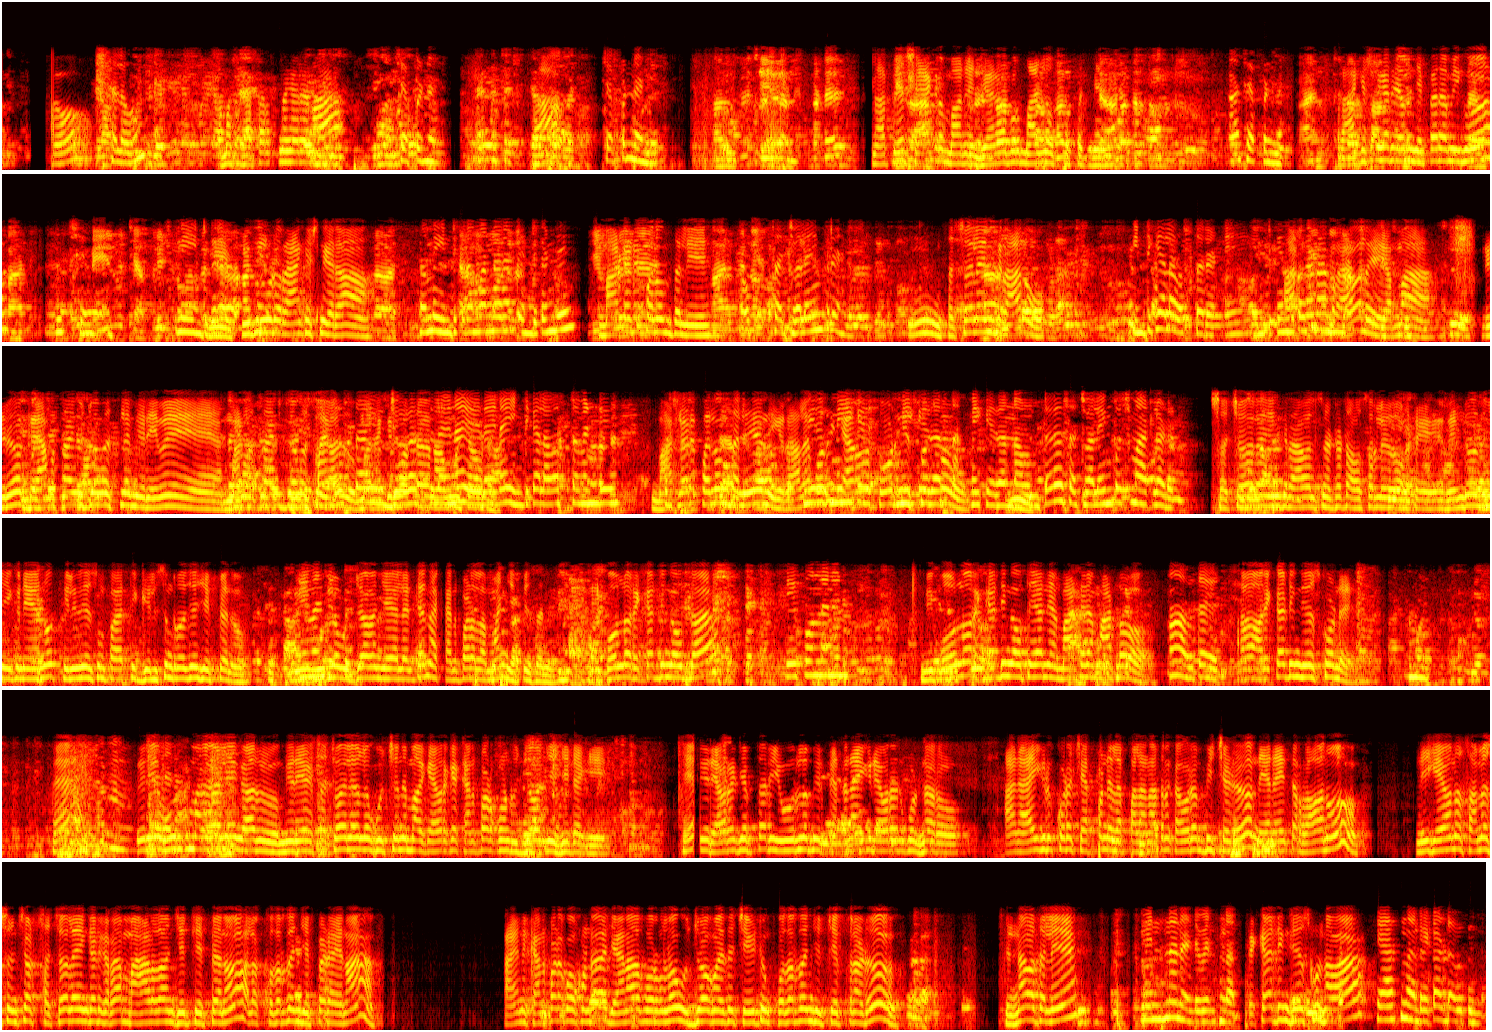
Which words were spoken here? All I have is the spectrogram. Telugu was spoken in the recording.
హలో. హలో. అమ్మ శేఖరత్న గారేనా? చెప్పండి? చెప్పండి అండి. నా పేరు శేఖర్ మా నేను జగన్నాపురం మాజీ ఉపస్థితి ఆ, చెప్పండి. రామకృష్ణ గారు ఏమైనా చెప్పారా మీకు? మీ ఇంటికి కూడా రామకృష్ణ గారా? మీ ఇంటికి రమ్మన్నారంటే ఎందుకండి? మాట్లాడే పని ఉంది తల్లి. ఓకే సచివాలయంకి రండి. సచివాలయానికి రాను. ఇంటికి ఎలా వస్తారండి? ఇంటికి? రావాలి అమ్మా. మీరు గ్రామ స్థాయి ఉద్యోగస్తులే మండల స్థాయి ఉద్యోగస్తులు మండల కాదు స్థాయి దగ్గర ఉద్యోగస్తులైనా ఏదైనా ఇంటికి ఎలా వస్తామండి? మాట్లాడే పని మీకు ఏదన్నా ఉంటే సచివాలయంకి వచ్చి మాట్లాడండి. సచివాలయానికి రావాల్సినటువంటి అవసరం లేదు. ఒకటి రెండోది నీకు నేను తెలుగుదేశం పార్టీ గెలిచిన రోజే చెప్పాను. ఊళ్ళో చెప్పారు? ఉద్యోగం చేయాలంటే నాకు కనపడాలమ్మా అని చెప్పేసాను మీ ఫోన్లో రికార్డింగ్ అవుతుందా ఏ ఫోన్లోనండి మీ ఫోన్లో రికార్డింగ్ అవుతాయా? నేను మాట్లాడే మాటలు. అవుతాయి. రికార్డింగ్ చేసుకోండి? మీరే ఊరికి మనగాలేం కాదు. మీరు సచివాలయంలో కూర్చొని మాకు ఎవరికీ కనపడకుండా ఉద్యోగం చేసేటకి. ఏ మీరు ఎవరికి చెప్తారు ఈ ఊర్లో మీరు పెద్ద నాయకుడు ఎవరు అనుకుంటున్నారు? ఆ నాయకుడికి కూడా చెప్పండి ఇలా పలానా అతను కౌరంపించాడు నేనైతే రాను. నీకేమైనా సమస్య ఉంటే సచివాలయం కాడికి రా మాట్లాడదాం అని చెప్పి చెప్పాను అలా కుదరదని చెప్పాడు ఆయన. ఆయన కనపడకోకుండా జగన్నాథపురంలో ఉద్యోగం అయితే చేయటం కుదరదని చెప్పి చెప్తున్నాడు. విన్నావా తల్లి? వింటున్నానండి వింటున్నాను. రికార్డింగ్ చేసుకుంటున్నావా? చేస్తున్నాను రికార్డ్ అవుతుంది.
